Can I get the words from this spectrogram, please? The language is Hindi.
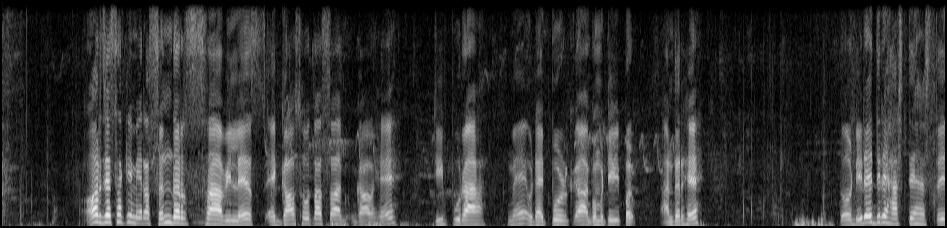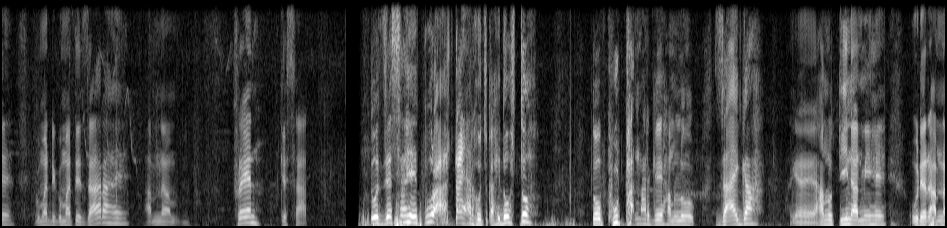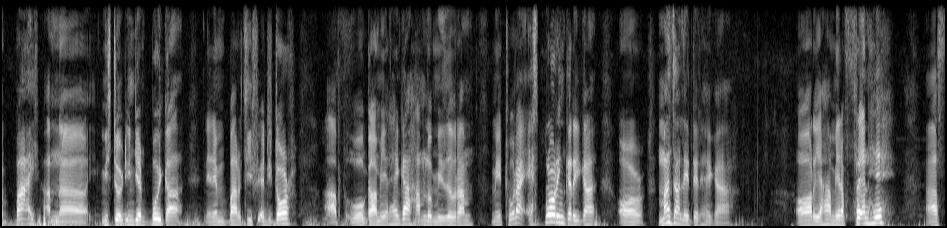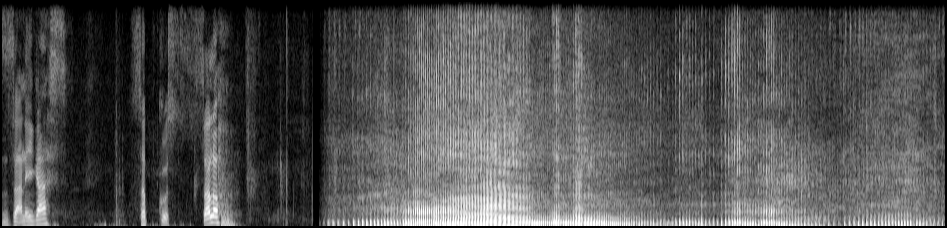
और जैसा कि मेरा सुंदर सा विलेज एक गाँव छोटा सा गाँव है त्रिपुरा में उदयपुर का पर अंदर है। तो धीरे धीरे हँसते हँसते घुमाते घुमाते जा रहा है अपना फ्रेंड के साथ। तो जैसा है पूरा तैयार हो चुका है दोस्तों। तो फुटपाथ मार के हम लोग जाएगा। हम लोग तीन आदमी है। उधर अपना भाई, अपना मिस्टर इंडियन बॉय का बार चीफ एडिटर आप वो गाँव में रहेगा। हम लोग मिजोरम में थोड़ा एक्सप्लोरिंग करेगा और मज़ा लेते रहेगा। और यहाँ मेरा फ्रेंड है। आज जानेगा सब कुछ चलो।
